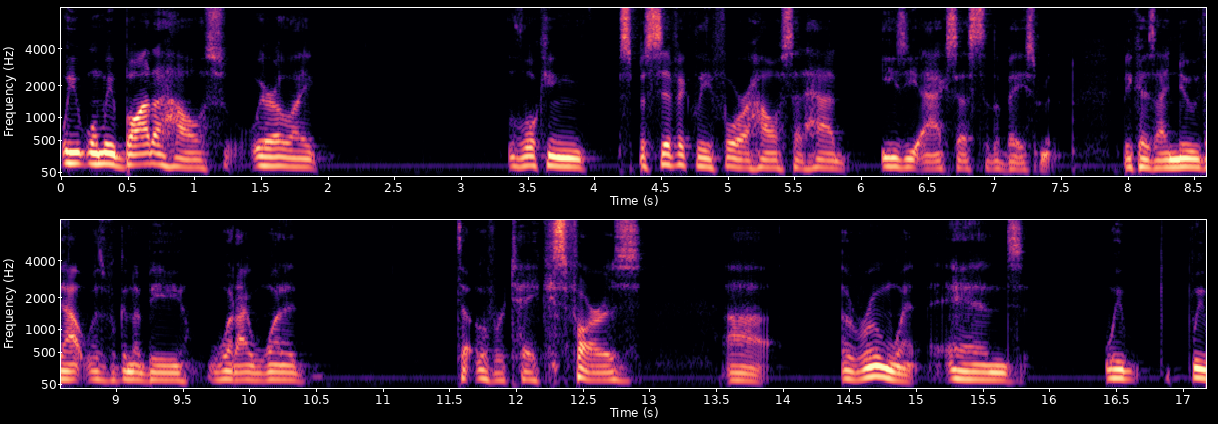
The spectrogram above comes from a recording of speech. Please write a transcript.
we when we bought a house, we were like looking specifically for a house that had easy access to the basement because I knew that was going to be what I wanted to overtake as far as uh, a room went. And we we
